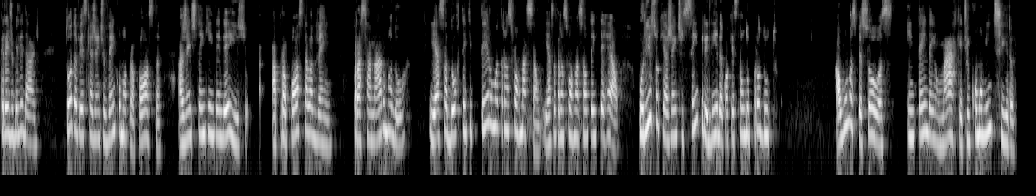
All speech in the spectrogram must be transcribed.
credibilidade. Toda vez que a gente vem com uma proposta, a gente tem que entender isso. A proposta ela vem para sanar uma dor, e essa dor tem que ter uma transformação. E essa transformação tem que ter real. Por isso que a gente sempre lida com a questão do produto. Algumas pessoas entendem o marketing como mentira.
